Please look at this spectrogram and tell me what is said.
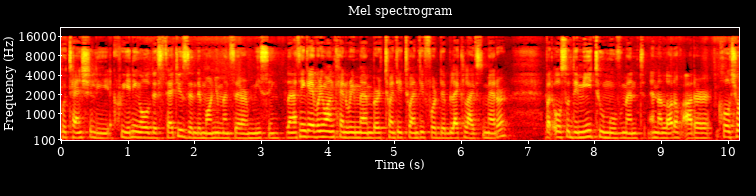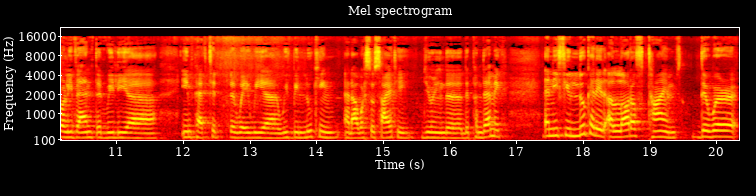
potentially creating all the statues and the monuments that are missing. And I think everyone can remember 2020 for the Black Lives Matter, but also the Me Too movement and a lot of other cultural events that really uh, impacted the way we, uh, we've been looking at our society during the, the pandemic. And if you look at it, a lot of times there were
